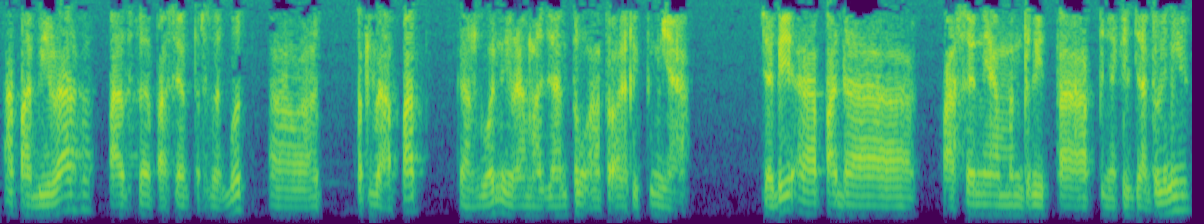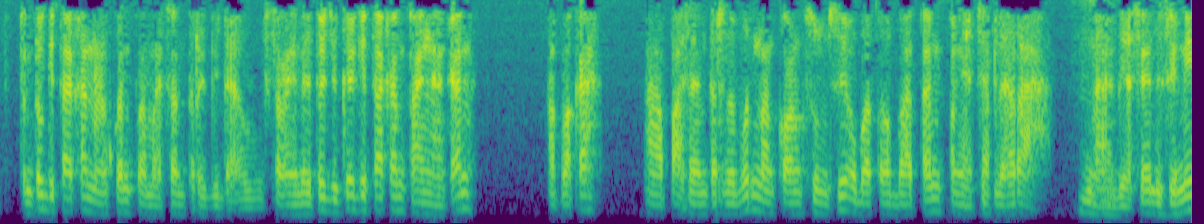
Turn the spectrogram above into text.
apabila pada pasien tersebut uh, terdapat gangguan irama jantung atau aritmia. Jadi uh, pada pasien yang menderita penyakit jantung ini tentu kita akan melakukan pemeriksaan terlebih dahulu. Selain itu juga kita akan tanyakan apakah uh, pasien tersebut mengkonsumsi obat-obatan pengecer darah. Hmm. Nah biasanya di sini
